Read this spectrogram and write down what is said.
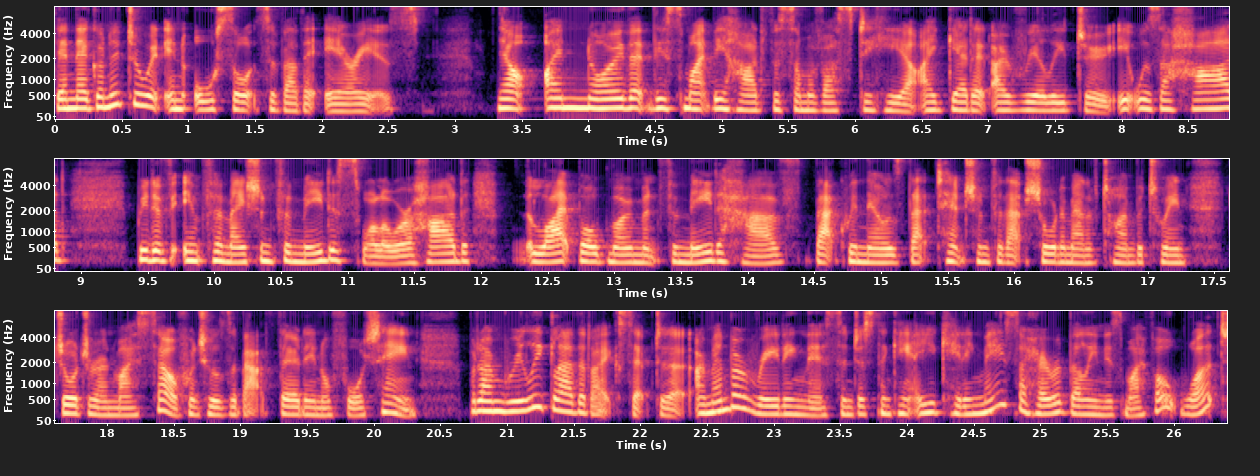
then they're going to do it in all sorts of other areas. Now, I know that this might be hard for some of us to hear. I get it. I really do. It was a hard bit of information for me to swallow, or a hard light bulb moment for me to have back when there was that tension for that short amount of time between Georgia and myself when she was about 13 or 14. But I'm really glad that I accepted it. I remember reading this and just thinking, are you kidding me? So her rebellion is my fault? What?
